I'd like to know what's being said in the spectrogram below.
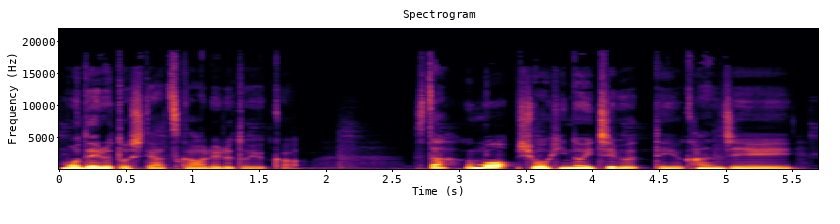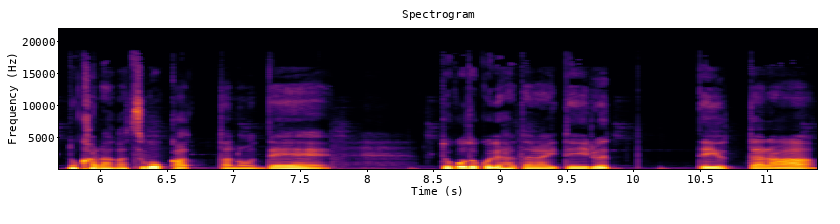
モデルとして扱われるというかスタッフも商品の一部っていう感じのカラーがすごかったのでどこどこで働いているって言ったら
